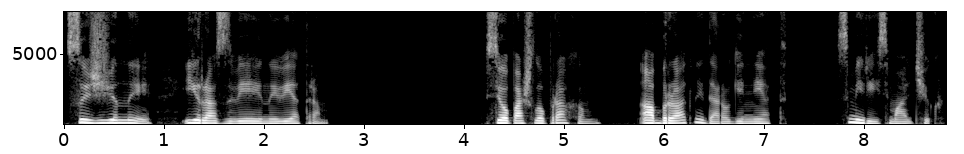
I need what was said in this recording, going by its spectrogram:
сожжены и развеяны ветром. Все пошло прахом, обратной дороги нет. Смирись, мальчик,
